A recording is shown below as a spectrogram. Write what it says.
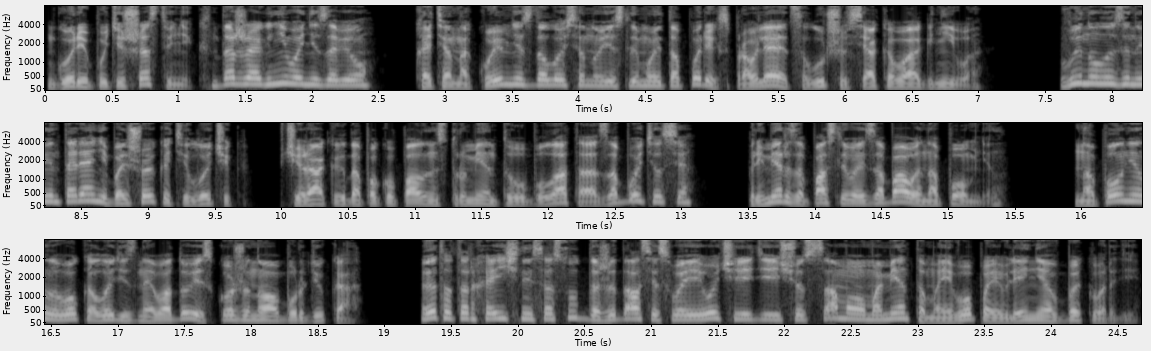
Горе-путешественник даже огниво не завел, хотя на кой мне сдалось оно, если мой топорик справляется лучше всякого огнива. Вынул из инвентаря небольшой котелочек, Вчера, когда покупал инструменты у Булата, озаботился. Пример запасливой забавы напомнил. Наполнил его колодезной водой из кожаного бурдюка. Этот архаичный сосуд дожидался своей очереди еще с самого момента моего появления в Бэкварде.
